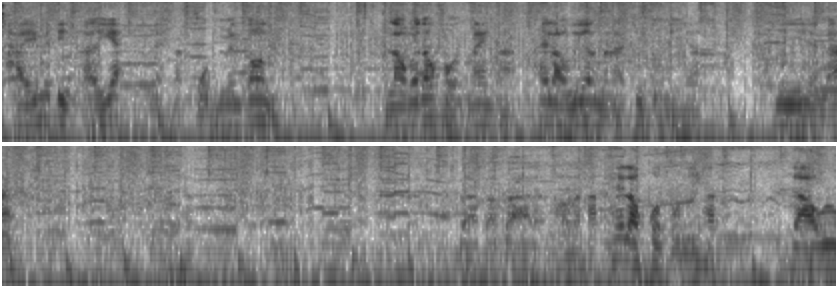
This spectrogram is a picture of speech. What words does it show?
ใช้ไม่ติดอะไรเงี้ยเนี่ยแบบผมเป็นต้น เราไม่ต้องสนแม่งนะให้เราเลื่อนมานะจุดตรงนี้นะมีเห็นไหมบาบาบาแล้วเขานะครับให้เรากดตรงนี้ครับ ดาวน์โหล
